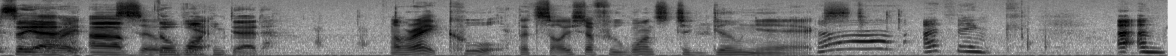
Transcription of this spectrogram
so yeah, Alright, um, so, The yeah. Walking Dead. All right, cool. That's all your stuff. Who wants to go next? Uh, I think I, I'm.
